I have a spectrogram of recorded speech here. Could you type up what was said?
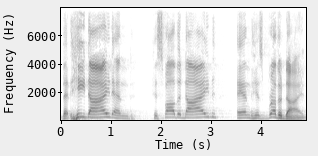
that he died and his father died and his brother died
